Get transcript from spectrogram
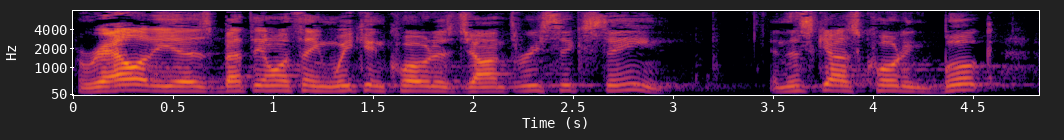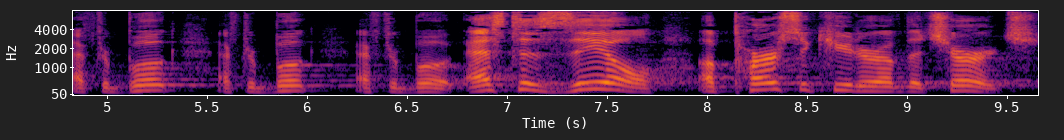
reality is, bet the only thing we can quote is John 3.16. And this guy's quoting book after book after book after book. As to zeal, a persecutor of the church.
